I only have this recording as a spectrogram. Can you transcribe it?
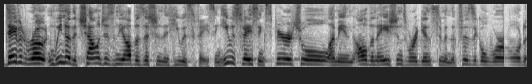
David wrote, and we know the challenges and the opposition that he was facing. He was facing spiritual, I mean, all the nations were against him in the physical world.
